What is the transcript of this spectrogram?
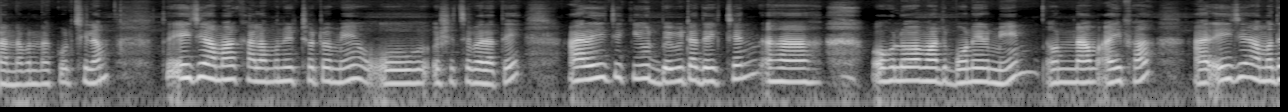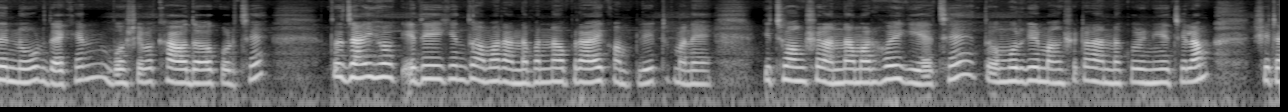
রান্নাবান্না করছিলাম। তো এই যে আমার খালামনির ছোট মেয়ে, ও এসেছে বেড়াতে। আর এই যে কিউট বেবিটা দেখছেন ও হলো আমার বোনের মেয়ে। ওর নাম আইফা। আর এই যে আমাদের নূর, দেখেন, বসে খাওয়া দাওয়া করছে। তো যাই হোক এদিকে কিন্তু আমার রান্নাবান্নাও প্রায় কমপ্লিট মানে কিছু অংশ রান্না আমার হয়ে গিয়েছে, তো মুরগির মাংসটা রান্না করে নিয়েছিলাম, সেটা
